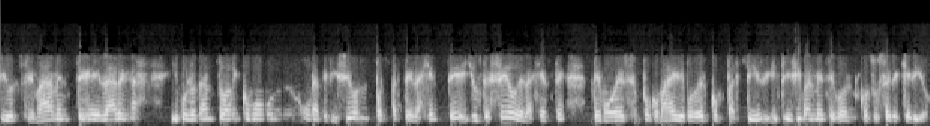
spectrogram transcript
sido extremadamente largas y por lo tanto hay como una petición por parte de la gente y un deseo de la gente de moverse un poco más y de poder compartir y principalmente con, sus seres queridos.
